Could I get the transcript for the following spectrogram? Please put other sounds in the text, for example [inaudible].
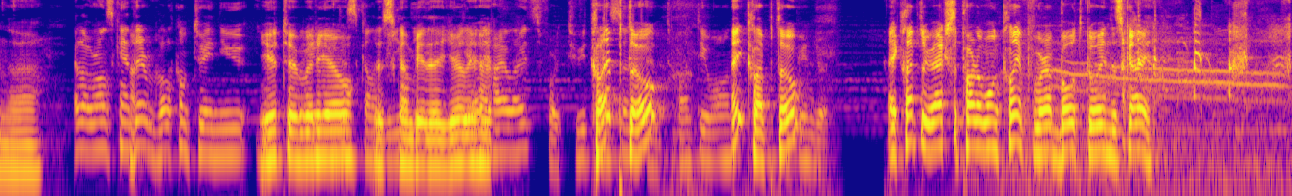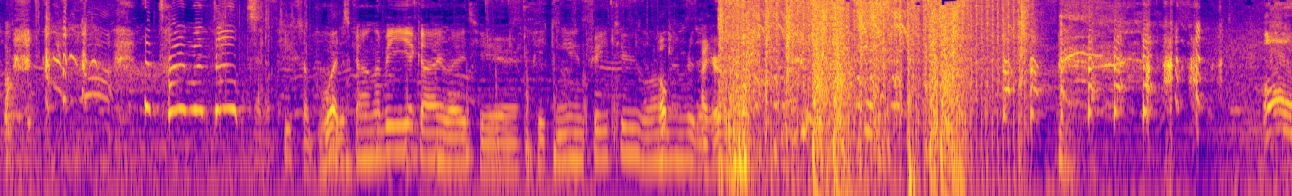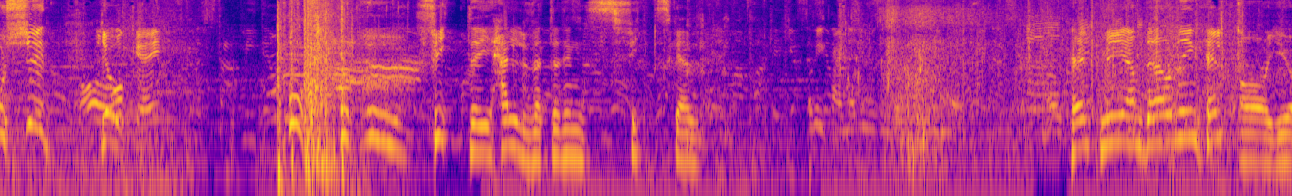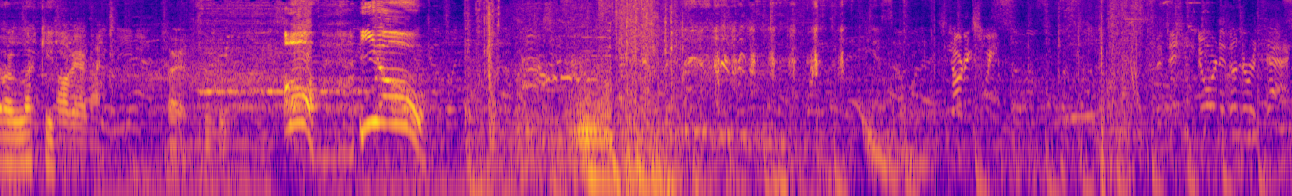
And, uh, Hello, everyone. Scan there. Welcome to a new YouTube video. This is gonna, This is gonna be the yearly hi- highlights for Klepto? 2021. Hey, Klepto. Hope you enjoy. Hey, Klepto, you're actually part of one clip where I both go in the sky. the [laughs] time went out. piece of Oh, There's gonna be a guy right here, peeking in three, two, one. Oh, over I there. heard it. [laughs] Oh shit! Yo, Okay. Fitte i helvete, din fittskau. Help me, I'm drowning. Help! Oh, you are lucky. Oh, we're back. Alright, this is good. Oh! Yo! Starting sweep. Position Dorn is under attack.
